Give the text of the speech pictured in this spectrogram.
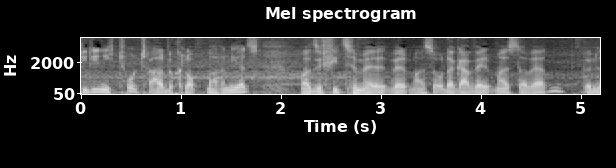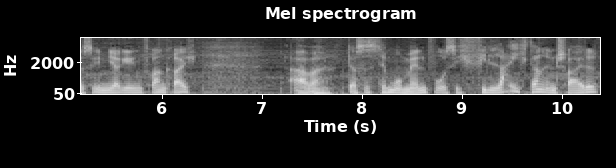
die die nicht total bekloppt machen jetzt, weil sie Vize-Weltmeister oder gar Weltmeister werden. Können es ihnen ja gegen Frankreich. Aber das ist der Moment, wo es sich vielleicht dann entscheidet,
